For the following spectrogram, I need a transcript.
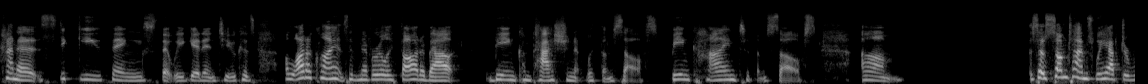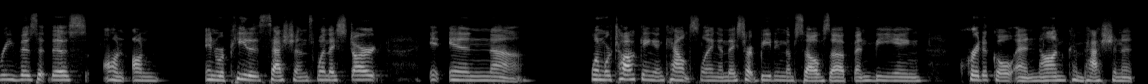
kind of sticky things that we get into because a lot of clients have never really thought about being compassionate with themselves being kind to themselves. Um, so sometimes we have to revisit this on on in repeated sessions when they start in uh, when we're talking and counseling and they start beating themselves up and being critical and non-compassionate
